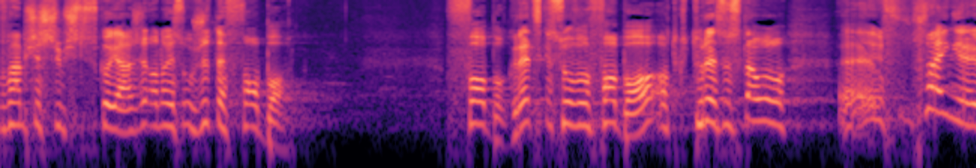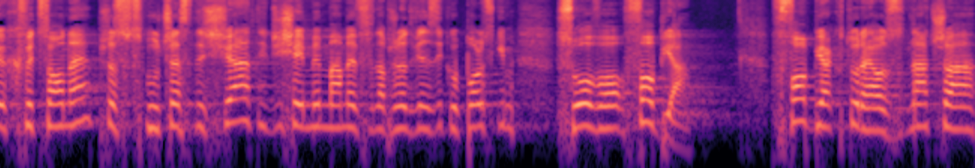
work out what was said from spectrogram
wam się z czymś skojarzy, ono jest użyte fobo. Fobo, greckie słowo fobo, od które zostało e, fajnie chwycone przez współczesny świat i dzisiaj my mamy w, na przykład w języku polskim słowo fobia. Fobia, która oznacza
